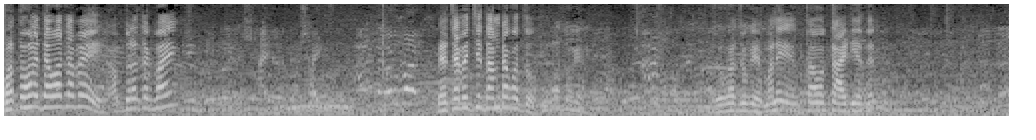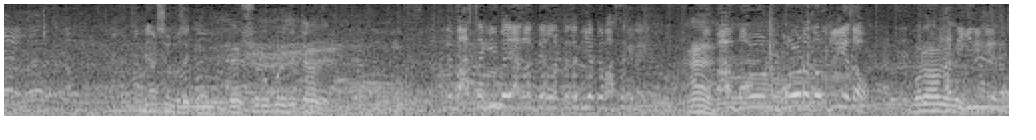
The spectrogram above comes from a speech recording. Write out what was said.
কত হলে দেওয়া যাবে আব্দুর রাজাক ভাই? বেচা বেচি দামটা কত? যোগাযোগে। মানে তাও একটা আইডিয়া দেন। দেড়শো রুপে যেতে হবে। দেড়শোর উপরে দিতে হবে। বাসটা কিনবে এক লাখ দেড় লাখ টাকা দিয়ে একটা বাসটা কিনে। হ্যাঁ। বা- বড় বড়টা করে কিনে যাও বড় হবে হাতে কিনে নিয়ে যাও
